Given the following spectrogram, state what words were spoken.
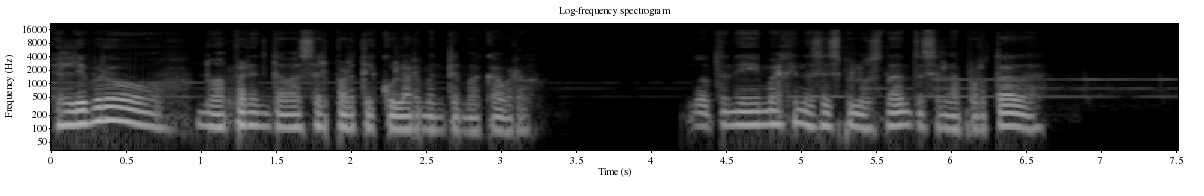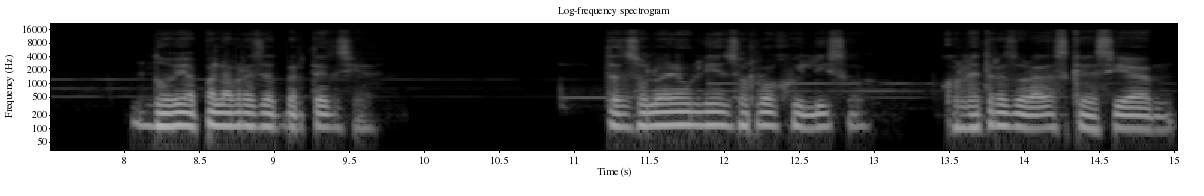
El libro no aparentaba ser particularmente macabro. No tenía imágenes espeluznantes en la portada. No había palabras de advertencia. Tan solo era un lienzo rojo y liso, con letras doradas que decían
